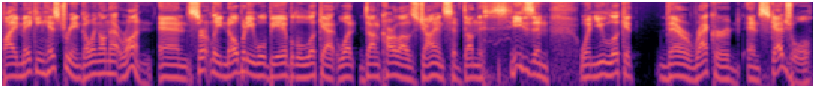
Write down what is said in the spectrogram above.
by making history and going on that run. And certainly nobody will be able to look at what Don Carlisle's Giants have done this season when you look at their record and schedule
